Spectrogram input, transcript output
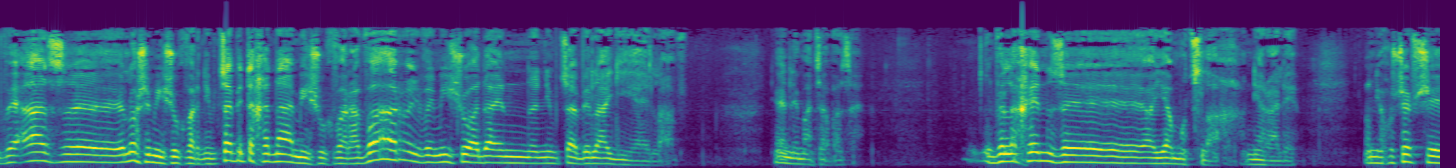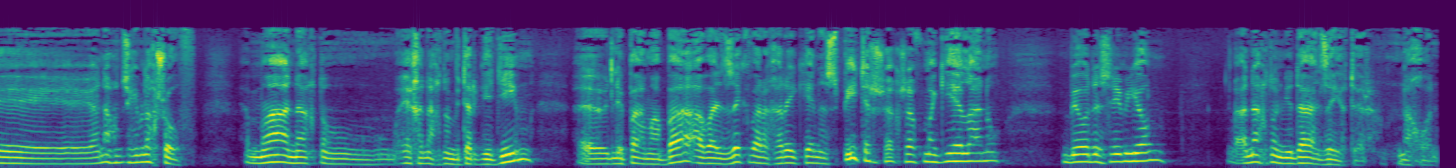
ואז אה, לא שמישהו כבר נמצא בתחנה, מישהו כבר עבר, ומישהו עדיין נמצא בלהגיע אליו, כן, למצב הזה. ולכן זה היה מוצלח, נראה לי. אני חושב שאנחנו צריכים לחשוב מה אנחנו, איך אנחנו מתארגנים אה, לפעם הבאה, אבל זה כבר אחרי כנס פיטר שעכשיו מגיע לנו בעוד עשרים יום. אנחנו נדע על זה יותר, נכון.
